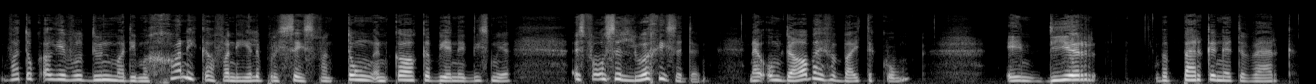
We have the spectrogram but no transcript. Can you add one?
wat ook al jy wil doen, maar die meganika van die hele proses van tong en kakebene dis meer is vir ons 'n logiese ding. Nou om daarby verby te kom en deur beperkings te werk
